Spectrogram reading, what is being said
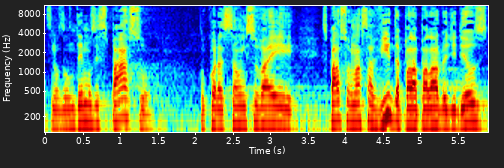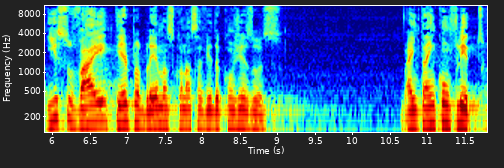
Se nós não temos espaço no coração, isso vai. Espaço na nossa vida para a palavra de Deus, isso vai ter problemas com a nossa vida com Jesus. Vai entrar em conflito.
